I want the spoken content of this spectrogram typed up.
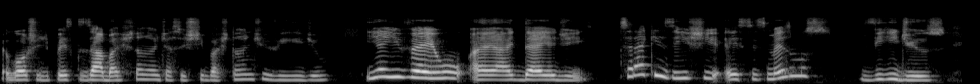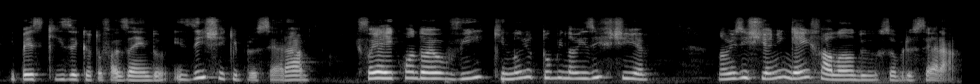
eu gosto de pesquisar bastante, assistir bastante vídeo. E aí veio é, a ideia de será que existe esses mesmos vídeos e pesquisa que eu tô fazendo existe aqui para o Ceará. E foi aí quando eu vi que no YouTube não existia. Não existia ninguém falando sobre o Ceará.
